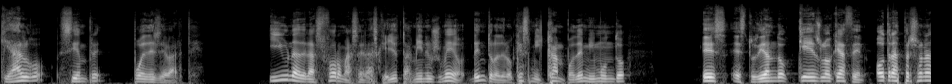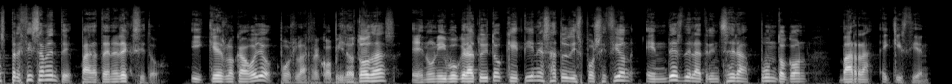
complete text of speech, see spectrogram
que algo siempre puedes llevarte. Y una de las formas en las que yo también usmeo dentro de lo que es mi campo, de mi mundo, es estudiando qué es lo que hacen otras personas precisamente para tener éxito. ¿Y qué es lo que hago yo? Pues las recopilo todas en un ebook gratuito que tienes a tu disposición en desde la trinchera.com barra x100.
